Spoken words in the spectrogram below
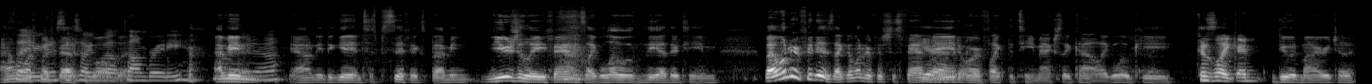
I don't thought watch you were much gonna talking basketball, about but Tom Brady. I mean, you know? yeah, I don't need to get into specifics, but I mean, usually fans like loathe the other team. But I wonder if it is like I wonder if it's just fan made or if like the team actually kind of like low key Because like I do admire each other.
